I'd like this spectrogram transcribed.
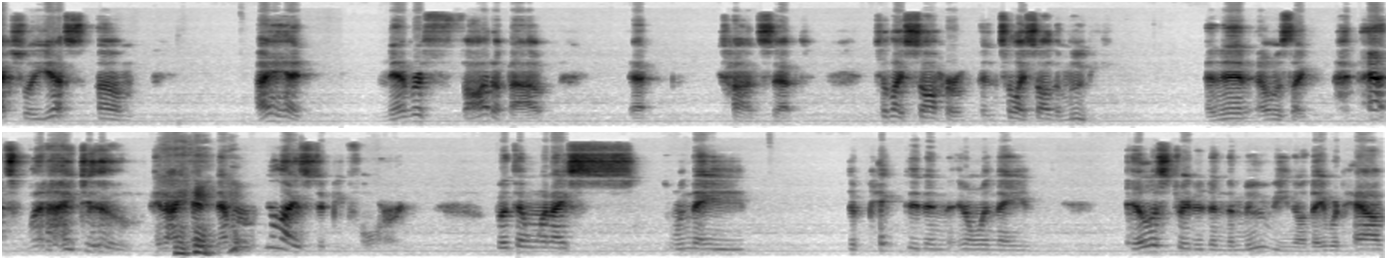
Actually, yes. Um, I had never thought about that concept until I saw her, until I saw the movie, and then I was like, "That's what I do," and I had never realized it before. But then when I, when they depicted and you know when they illustrated in the movie, you know they would have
